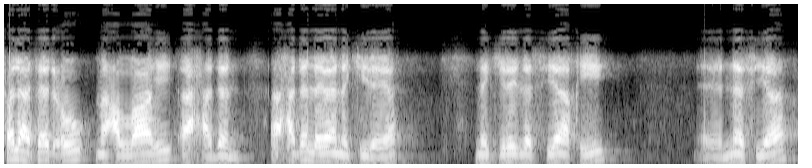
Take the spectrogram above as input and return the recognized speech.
فلا تدعو مع الله أحدا. أحدا لا نكيرية نكيرية للسياق نفيا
